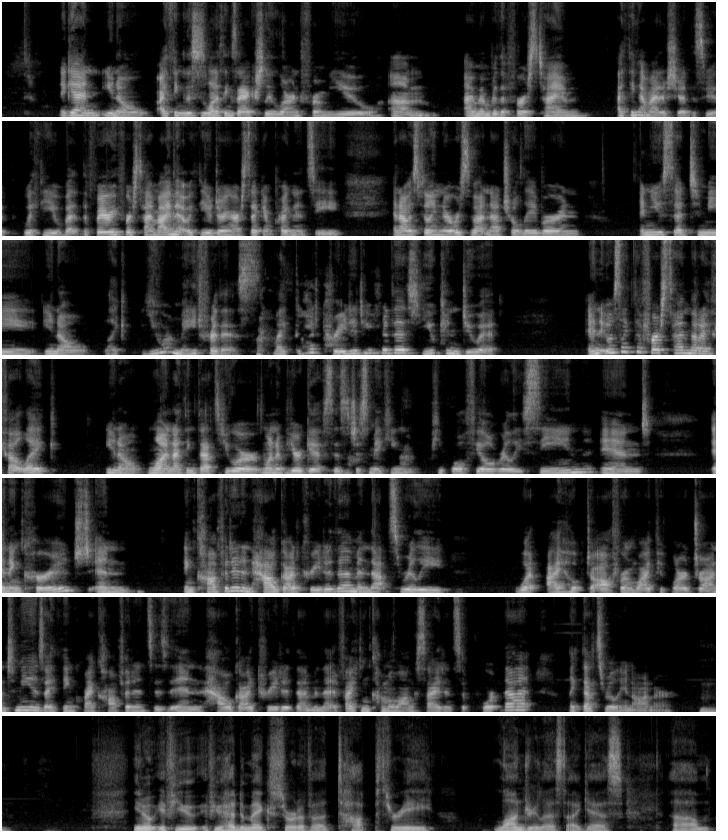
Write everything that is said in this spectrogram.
again, you know, I think this is one of the things I actually learned from you. Um, I remember the first time, I think I might have shared this with, with you, but the very first time I met with you during our second pregnancy, and I was feeling nervous about natural labor and and you said to me, you know, like you are made for this. Like God created you for this. You can do it. And it was like the first time that I felt like, you know, one, I think that's your one of your gifts is just making people feel really seen and and encouraged and and confident in how God created them. And that's really what I hope to offer and why people are drawn to me is I think my confidence is in how God created them and that if I can come alongside and support that, like that's really an honor. Mm. You know, if you if you had to make sort of a top three laundry list, I guess, um,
